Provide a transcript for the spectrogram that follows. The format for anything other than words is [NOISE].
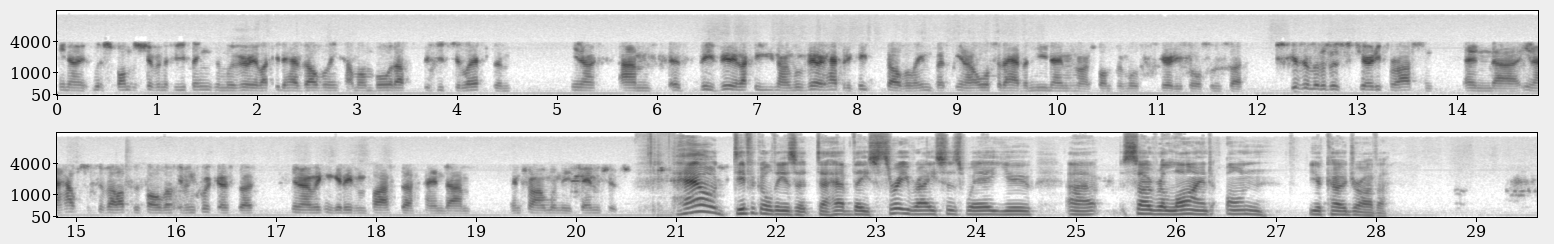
you know, with sponsorship and a few things, and we're very lucky to have Valvoline come on board after Fujitsu left and you know, um, be very lucky. You know, we're very happy to keep Valvoline, but you know, also to have a new name and right sponsor more security is awesome. So, just gives a little bit of security for us, and, and uh, you know, helps us develop the Volvo even quicker. So, you know, we can get even faster and um, and try and win these championships. How difficult is it to have these three races where you are so reliant on your co-driver?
